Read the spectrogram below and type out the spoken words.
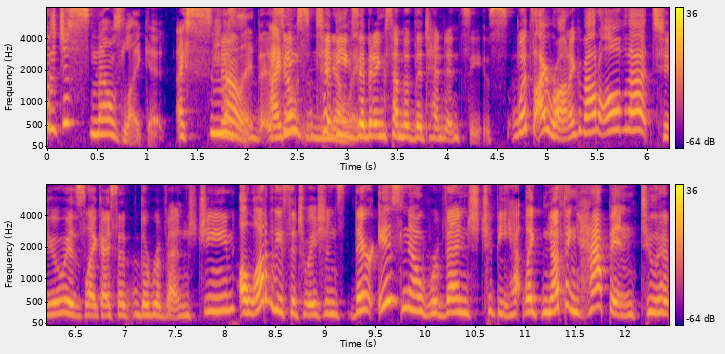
But it just smells like it. I smell it. It I don't seems to know be it. exhibiting some of the tendencies. What's ironic about all of that too is, like I said, the revenge gene. A lot of these situations, there is no revenge to be ha- like nothing happened to ha-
